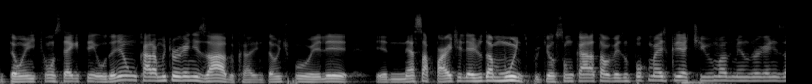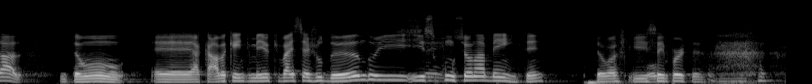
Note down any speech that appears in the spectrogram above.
Então a gente consegue ter. O Daniel é um cara muito organizado, cara. Então, tipo, ele, ele, nessa parte ele ajuda muito, porque eu sou um cara talvez um pouco mais criativo, mas menos organizado. Então, é, acaba que a gente meio que vai se ajudando e, e isso funciona bem, entende? Então, eu acho que, que isso é importante.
